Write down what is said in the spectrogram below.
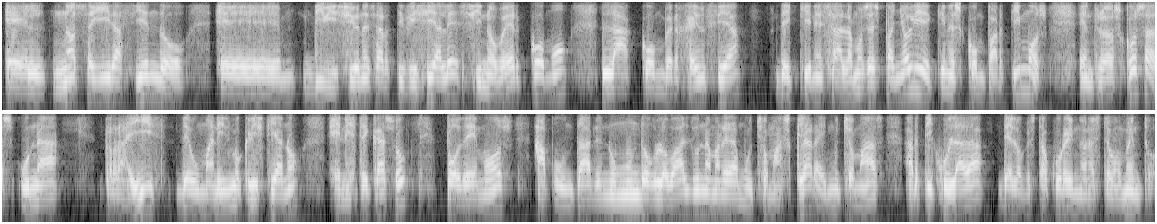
El no seguir haciendo eh, divisiones artificiales, sino ver cómo la convergencia de quienes hablamos español y de quienes compartimos, entre otras cosas, una raíz de humanismo cristiano, en este caso, podemos apuntar en un mundo global de una manera mucho más clara y mucho más articulada de lo que está ocurriendo en este momento.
